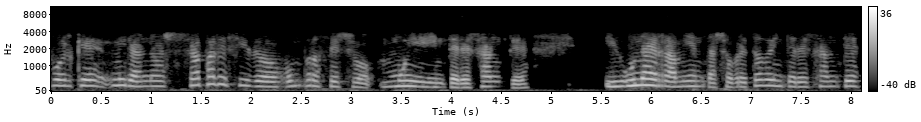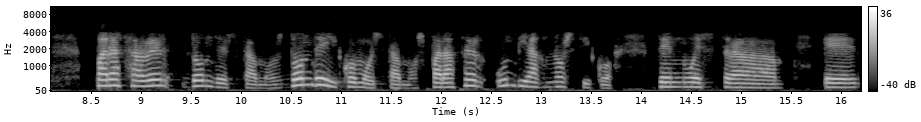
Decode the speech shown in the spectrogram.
Porque, mira, nos ha parecido un proceso muy interesante y una herramienta, sobre todo interesante, para saber dónde estamos, dónde y cómo estamos, para hacer un diagnóstico de nuestra, eh,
